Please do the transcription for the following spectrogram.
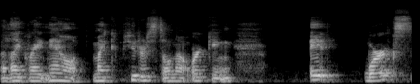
but like right now, my computer's still not working. It works,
